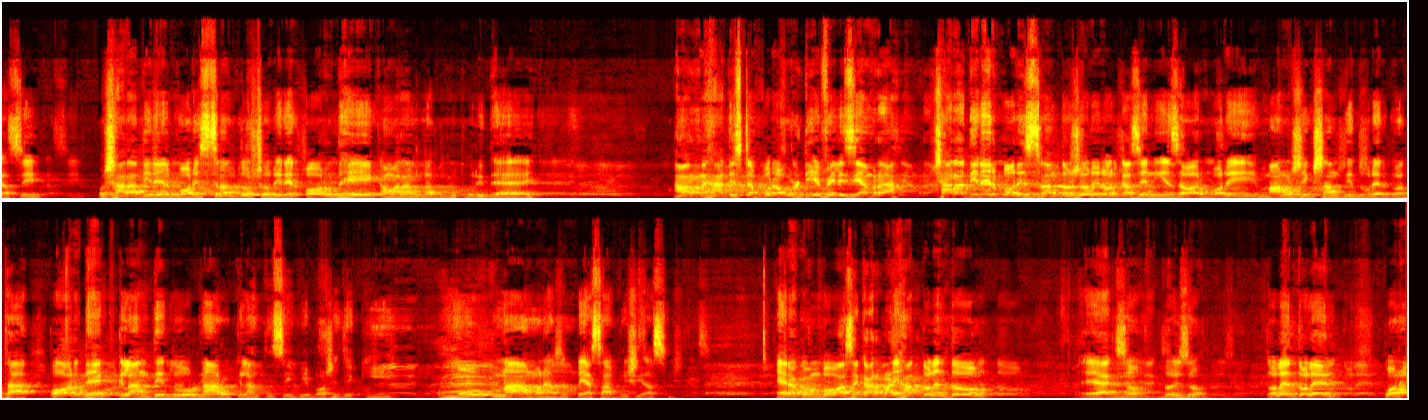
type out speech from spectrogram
কাছে, ও সারা দিনের পরিশ্রান্ত শরীরের অর্ধেক আমার আল্লাহ দূর করে দেয়। আমার মনে হাদিসটা পুরো উল্টিয়ে ফেলেছি আমরা। সারা দিনের পরিশ্রান্ত শরীর ওর কাছে নিয়ে যাওয়ার পরে মানসিক শান্তি দূরের কথা। অর্ধেক ক্লান্তি দূর না, আরও ক্লান্তি চেপে বসে যে কি মুখ না, মনে হচ্ছে পেশা বসে আছে। এরকম বউ আছে, কার বাড়ি হাত তোলেন তো? একজন, দুইজন। তোলেন তোলেন। কোনো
